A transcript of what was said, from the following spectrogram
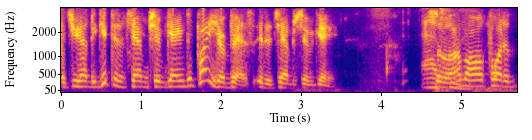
But you have to get to the championship game to play your best in the championship game. Absolutely. So I'm all for the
